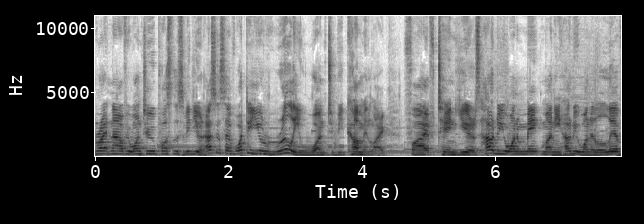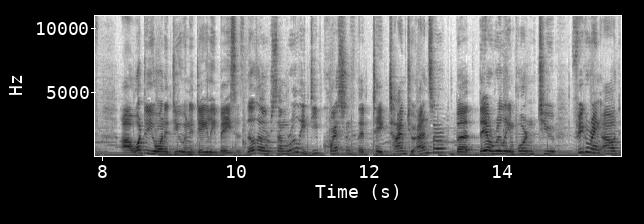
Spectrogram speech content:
right now if you want to pause this video and ask yourself what do you really want to become in like 5, 10 years? How do you want to make money? How do you want to live? Uh, what do you want to do on a daily basis? Those are some really deep questions that take time to answer, but they are really important to figuring out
